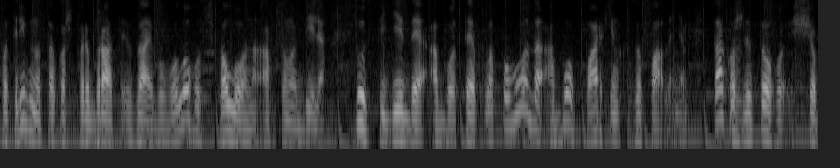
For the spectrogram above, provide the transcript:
потрібно також прибрати зайву вологу з салона автомобіля. Тут підійде або тепла погода, або паркінг з опаленням. Також для того, щоб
